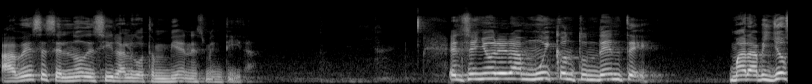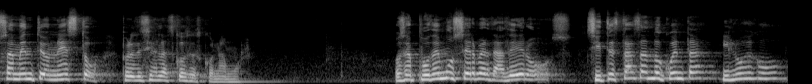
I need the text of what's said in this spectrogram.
a veces el no decir algo también es mentira. El Señor era muy contundente, maravillosamente honesto, pero decía las cosas con amor. O sea, podemos ser verdaderos. Si te estás dando cuenta y luego...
